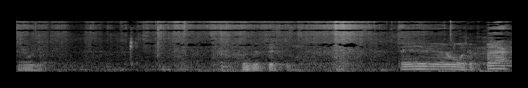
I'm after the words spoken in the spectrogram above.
There we go. 150. And we'll look at the back.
